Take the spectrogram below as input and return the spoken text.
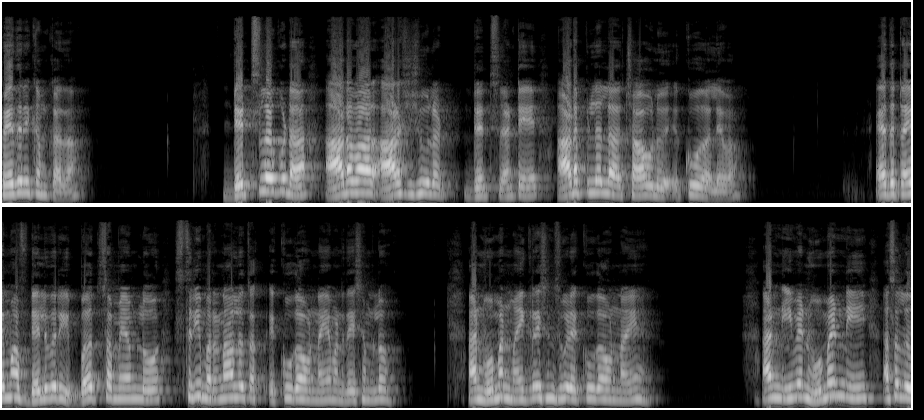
పేదరికం కదా? డెత్స్లో కూడా ఆడవా ఆడ శిశువుల డెత్స్ అంటే ఆడపిల్లల చావులు ఎక్కువగా లేవా? At the time of delivery birth సమయంలో స్త్రీ మరణాలు తక్- ఎక్కువగా ఉన్నాయి మన దేశంలో? అండ్ ఉమెన్ మైగ్రేషన్స్ కూడా ఎక్కువగా ఉన్నాయి? అండ్ ఈవెన్ ఉమెన్ని అసలు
